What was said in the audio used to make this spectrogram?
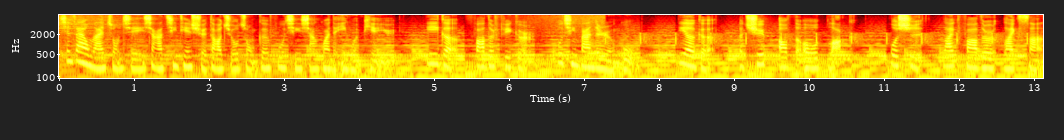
现在我们来总结一下今天学到九种跟父亲相关的英文片语。第一个，father figure，父亲般的人物；第二个，a chip of the old block，或是 like father like son。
